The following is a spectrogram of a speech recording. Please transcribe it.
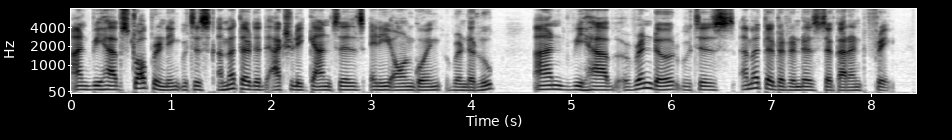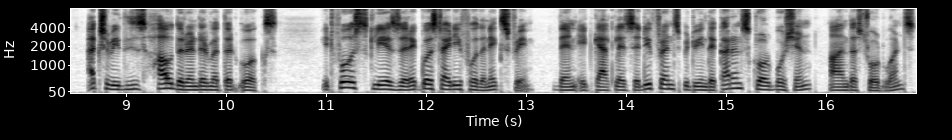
and we have stop rendering which is a method that actually cancels any ongoing render loop and we have render which is a method that renders the current frame. Actually this is how the render method works. It first clears the request ID for the next frame, then it calculates the difference between the current scroll position and the stored ones.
